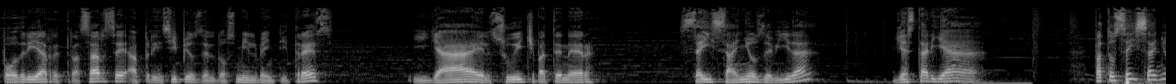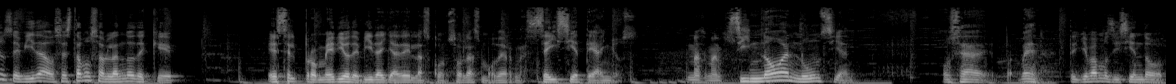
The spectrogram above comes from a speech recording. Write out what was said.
podría retrasarse a principios del 2023 y ya el Switch va a tener seis años de vida. Ya estaría Pato, seis años de vida, o sea, estamos hablando de que es el promedio de vida ya de las consolas modernas, seis, siete años. Más o menos. Si no anuncian, o sea, bueno, te llevamos diciendo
